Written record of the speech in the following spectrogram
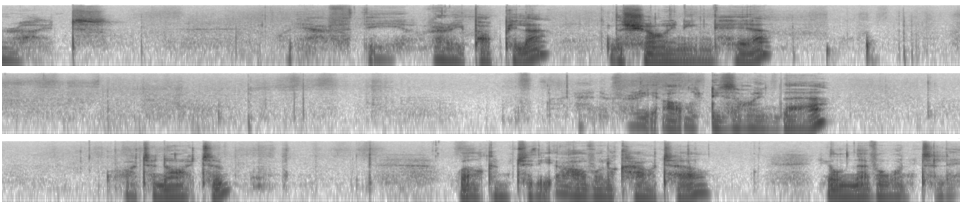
Right, we have the very popular The Shining here. And a very old design there. Quite an item. Welcome to the Overlook Hotel. You'll never want to leave.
